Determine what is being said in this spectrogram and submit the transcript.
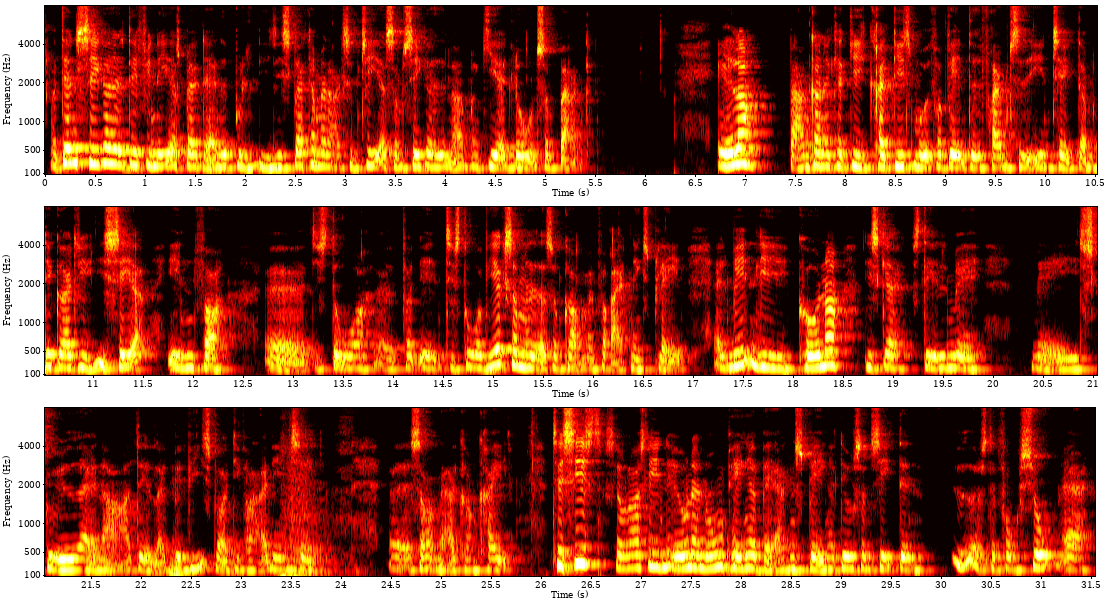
og den sikkerhed defineres blandt andet politisk. Hvad kan man acceptere som sikkerhed, når man giver et lån som bank? Eller bankerne kan give kredit mod forventede fremtidige indtægter, men det gør de især inden for øh, de store, øh, for, øh, de store virksomheder, som kommer med forretningsplan. Almindelige kunder, de skal stille med med et skøde af en art, eller et mm. bevis for, at de har en indtægt, øh, som er meget konkret. Til sidst skal man også lige nævne, at nogle penge er verdenspenge, det er jo sådan set den yderste funktion af,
